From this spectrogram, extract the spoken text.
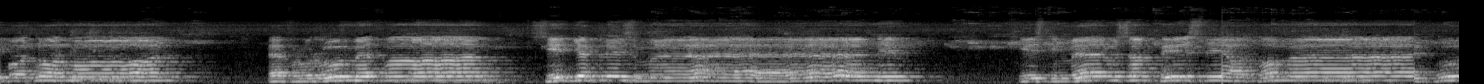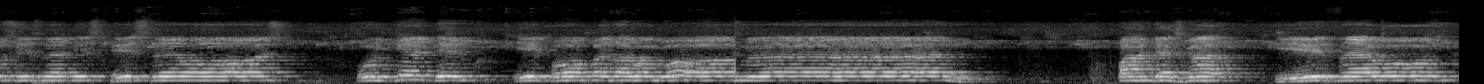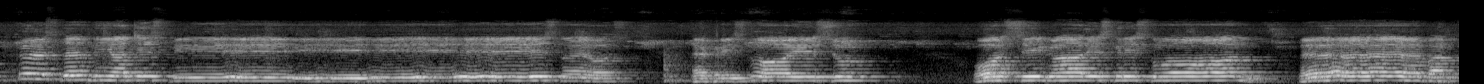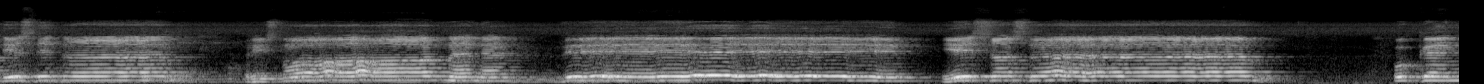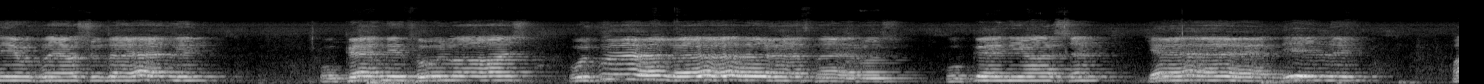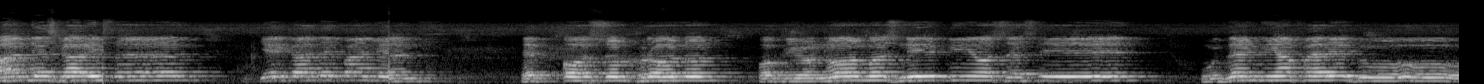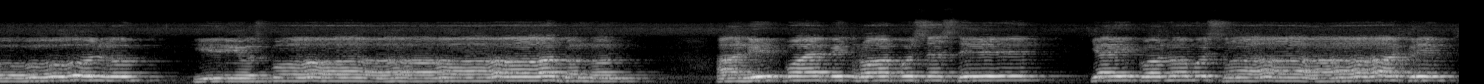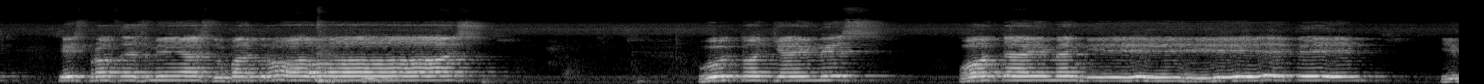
υπονόμων εφρουρούμεθα συγκεκλεισμένοι εις τη μέρουσα πίστη αθώμεν εκούσεις με της πίστεως ουκέ την υποπαιδαγωγός μεν. Πάντες γαρ οι Θεούν εστεν δια της πίστεως ε Χριστώ Ιησούν όσοι γάρ εις Χριστόν ευαπτίστητε Χριστόν ενεν δι είσαστε ουκένι ουδέος ουδέλην ουκένι θούλος ουδέ ελεύθερος ουκένι άρσεν και θύλη πάντες χαρίστε και κατεπαγγέλν εφόσον χρόνων ο κληρονόμος νήπιος εστίν ουδέν διαφέρει δούλου Κύριος πάντωνον αλίπω επιτρόπους εστίν και οικονόμους άκρη της προθεσμίας του Πατρός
